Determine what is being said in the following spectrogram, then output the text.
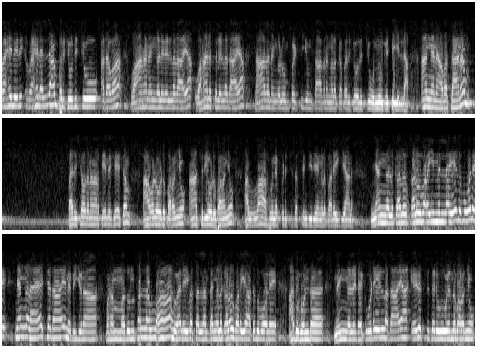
റഹലെല്ലാം പരിശോധിച്ചു. അഥവാ വാഹനങ്ങളിലുള്ളതായ വാഹനത്തിലുള്ളതായ സാധനങ്ങളും പെട്ടിയും സാധനങ്ങളൊക്കെ പരിശോധിച്ചു. ഒന്നും കിട്ടിയില്ല. അങ്ങനെ അവസാനം പരിശോധന നടത്തിയതിന് ശേഷം അവളോട് പറഞ്ഞു ആ സ്ത്രീയോട് പറഞ്ഞു അള്ളാഹുവിനെ പിടിച്ച് സത്യം ചെയ്ത് ഞങ്ങൾ പറയുകയാണ്. ഞങ്ങൾ കളവ് കളവ് പറയുന്നില്ല ഏതുപോലെ? ഞങ്ങൾ അയച്ചതായ നബിയുന മുഹമ്മദും സല്ലല്ലാഹു അലൈ വസല്ലം തങ്ങൾ കളവ് പറയാത്തതുപോലെ. അതുകൊണ്ട് നിങ്ങളുടെ കൂടെയുള്ളതായ എഴുത്ത് തരൂ എന്ന് പറഞ്ഞു.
